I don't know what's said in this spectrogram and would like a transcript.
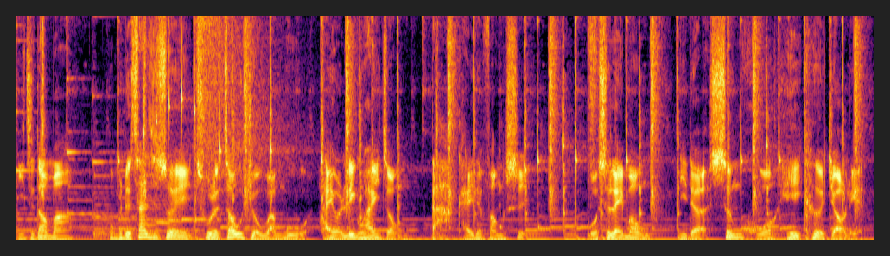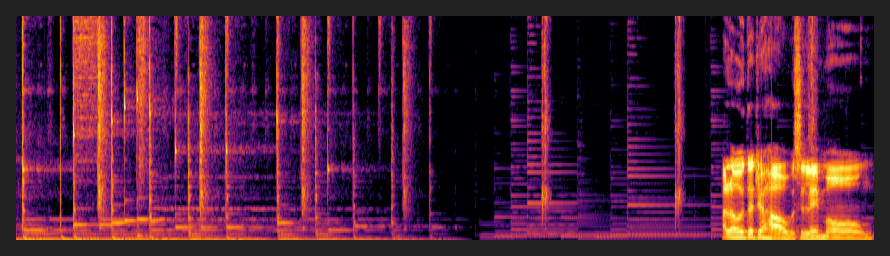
你知道吗？我们的三十岁除了朝九晚五，还有另外一种打开的方式。我是雷蒙，你的生活黑客教练。Hello，大家好，我是雷蒙。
